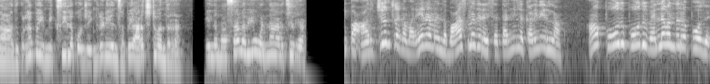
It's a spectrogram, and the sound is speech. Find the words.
நான் அதுக்குள்ள போய் மிக்சியில கொஞ்சம் இன்கிரீடியன்ஸை போய் அரைச்சிட்டு வந்துடுறேன். இந்த மசாலாவையும் ஒன்னா அரைச்சிடுறேன். இப்ப அர்ஜுன் சொன்ன மாதிரியே நம்ம இந்த பாஸ்மதி ரைஸ தண்ணியில கழுவிடலாம். ஆ போது போது வெள்ளை வந்துட போகுது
